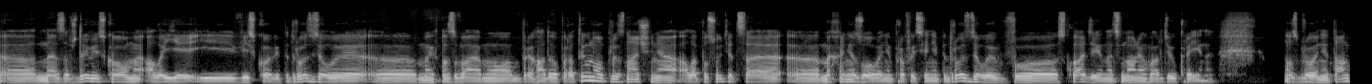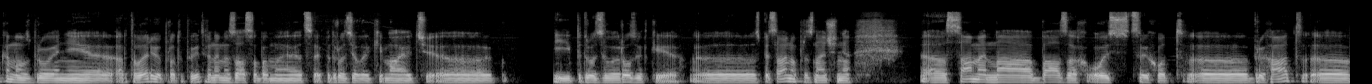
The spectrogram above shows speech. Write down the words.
Е, Не завжди військовими, але є і військові підрозділи. е, Ми їх називаємо бригади оперативного призначення, але по суті це е, механізовані професійні підрозділи в складі Національної гвардії України озброєні танками, озброєні артилерією, протиповітряними засобами. Це підрозділи, які мають і підрозділи розвідки спеціального призначення. Е, Саме на базах ось цих от е, бригад е,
